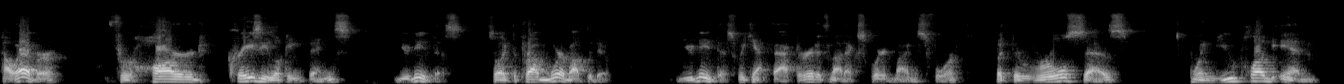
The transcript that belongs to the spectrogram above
However, for hard, crazy looking things, you need this. So, like the problem we're about to do, you need this. We can't factor it. It's not x squared minus four. But the rule says when you plug in,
